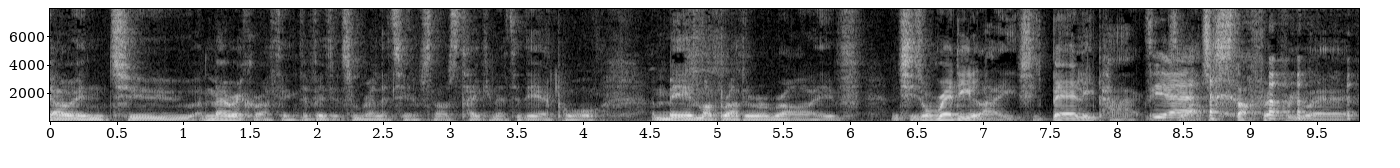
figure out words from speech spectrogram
going to america i think to visit some relatives and i was taking her to the airport and me and my brother arrive and she's already late she's barely packed there's Yeah. like just stuff everywhere.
